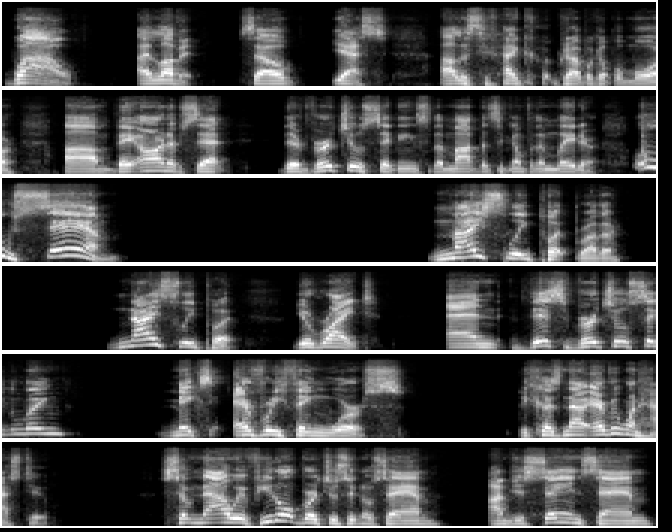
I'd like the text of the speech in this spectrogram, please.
wow. I love it. So, yes. Uh, let's see if I grab a couple more. Um, they aren't upset. They're virtual signaling so the mob doesn't come for them later. Oh, Sam. Nicely put, brother. Nicely put. You're right. And this virtual signaling makes everything worse because now everyone has to. So now, if you don't virtual signal Sam, I'm just saying, Sam,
